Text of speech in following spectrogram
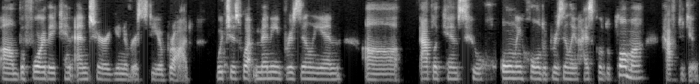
um, before they can enter university abroad, which is what many Brazilian uh, applicants who only hold a Brazilian high school diploma have to do.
